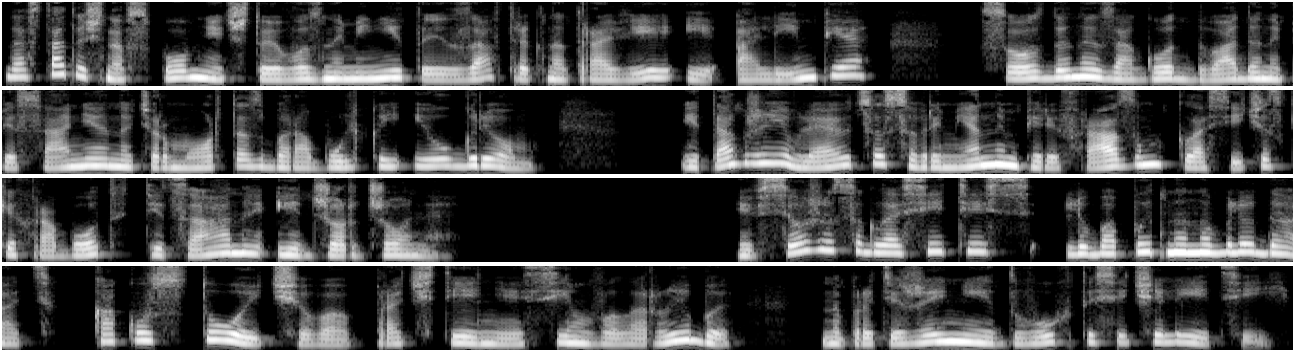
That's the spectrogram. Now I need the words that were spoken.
Достаточно вспомнить, что его знаменитые «Завтрак на траве» и «Олимпия» созданы за год-два до написания натюрморта с барабулькой и угрём, и также являются современным перефразом классических работ Тициана и Джорджоне. И все же, согласитесь, любопытно наблюдать, как устойчиво прочтение символа рыбы на протяжении двух тысячелетий,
